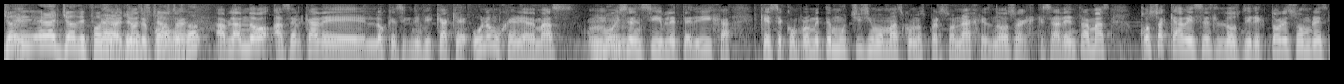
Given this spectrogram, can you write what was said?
Jodie- era Jodie Foster, Era a quien Jodie escuchamos, Foster ¿no? hablando acerca de lo que significa que una mujer y además muy sensible te dirija, que se compromete muchísimo más con los personajes, ¿no? O sea, que se adentra más, cosa que a veces los directores hombres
